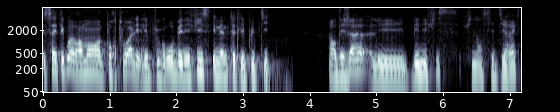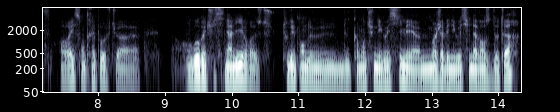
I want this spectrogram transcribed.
ça a été quoi vraiment pour toi les, plus gros bénéfices et même peut-être les plus petits? Alors déjà, les bénéfices financiers directs, en vrai, ils sont très pauvres. Tu vois. En gros, quand tu signes un livre, tout dépend de, comment tu négocies, mais euh, moi j'avais négocié une avance d'auteur.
